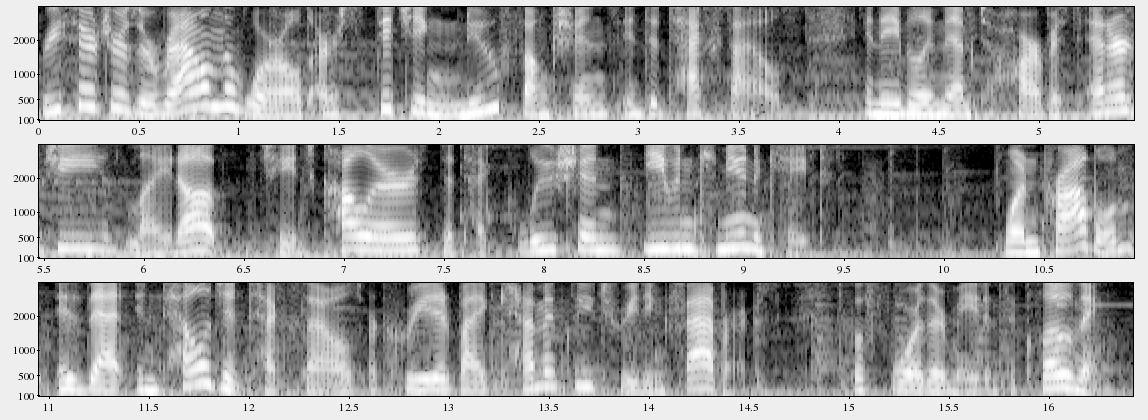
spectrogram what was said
Researchers around the world are stitching new functions into textiles, enabling them to harvest energy, light up, change colors, detect pollution, even communicate. One problem is that intelligent textiles are created by chemically treating fabrics before they're made into clothing,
